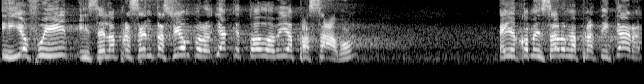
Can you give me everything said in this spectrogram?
Y yo fui, hice la presentación, pero ya que todo había pasado, ellos comenzaron a platicar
